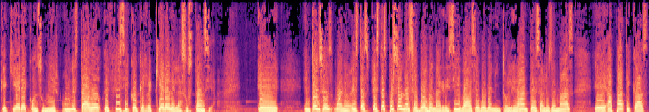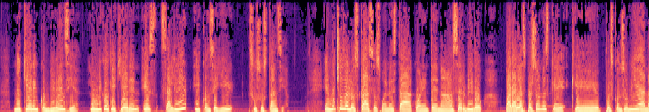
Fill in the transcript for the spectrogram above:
que quiere consumir, un estado de físico que requiere de la sustancia. Eh, entonces, bueno, estas, estas personas se vuelven agresivas, se vuelven intolerantes a los demás, eh, apáticas, no quieren convivencia. Lo único que quieren es salir y conseguir su sustancia. En muchos de los casos, bueno, esta cuarentena ha servido para las personas que, que pues consumían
